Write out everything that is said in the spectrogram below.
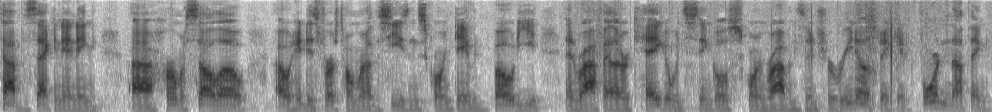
Top of the second inning, uh, Hermosillo uh, would hit his first home run of the season, scoring David Bote. Then Rafael Ortega would single, scoring Robinson Chirinos, making it four to nothing.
